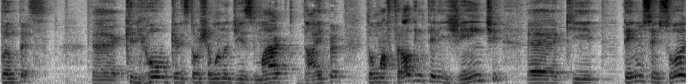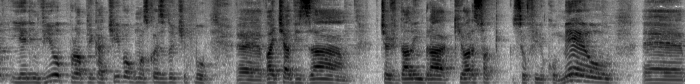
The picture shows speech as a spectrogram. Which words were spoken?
Pampers, é, criou o que eles estão chamando de Smart Diaper. Então, uma fralda inteligente é, que tem um sensor e ele envia para o aplicativo algumas coisas do tipo: é, vai te avisar, te ajudar a lembrar que hora sua, seu filho comeu, é,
